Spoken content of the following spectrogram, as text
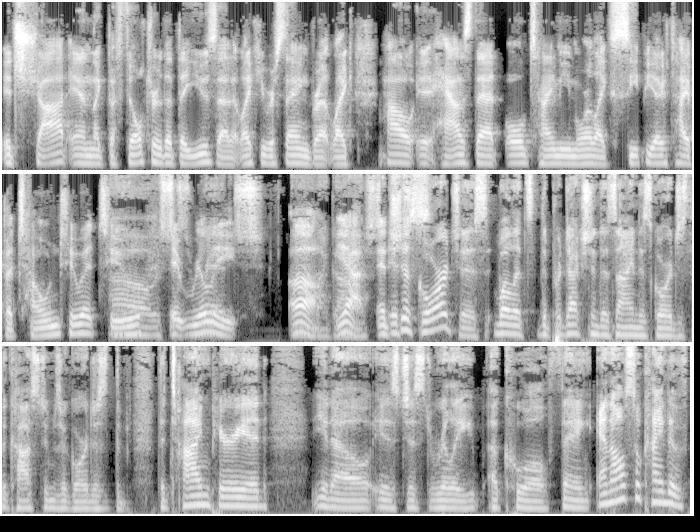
it's shot and like the filter that they use at it, like you were saying, Brett, like how it has that old timey, more like sepia type of tone to it too. Oh, it really rich. Oh, my gosh. yeah, it's It's, just- gorgeous. Well, it's the production design is gorgeous. The costumes are gorgeous. The the time period, you know, is just really a cool thing. And also kind of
